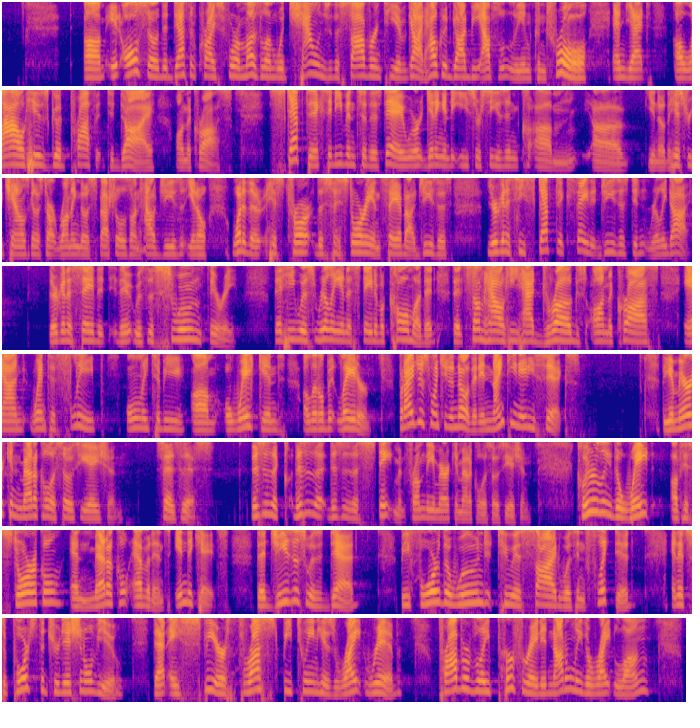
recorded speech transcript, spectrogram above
Um, it also, the death of Christ for a Muslim would challenge the sovereignty of God. How could God be absolutely in control and yet allow his good prophet to die on the cross? skeptics, and even to this day, we're getting into Easter season. Um, uh, you know, the History Channel is going to start running those specials on how Jesus, you know, what do the, histor- the historians say about Jesus? You're going to see skeptics say that Jesus didn't really die. They're going to say that it was the swoon theory, that he was really in a state of a coma, that, that somehow he had drugs on the cross and went to sleep only to be um, awakened a little bit later. But I just want you to know that in 1986, the American Medical Association says this. This is a this is a this is a statement from the American Medical Association. Clearly the weight of historical and medical evidence indicates that Jesus was dead before the wound to his side was inflicted, and it supports the traditional view that a spear thrust between his right rib probably perforated not only the right lung,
